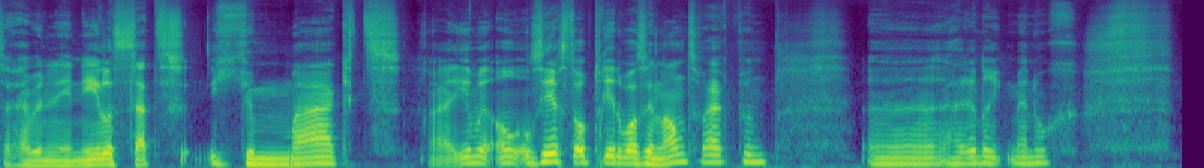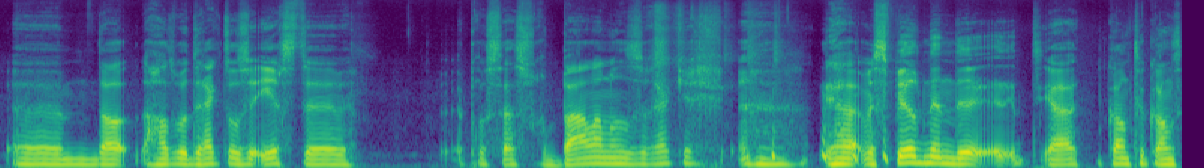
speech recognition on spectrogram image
daar hebben we een hele set gemaakt. Ons eerste optreden was in Antwerpen, uh, herinner ik mij nog. Um, dat hadden we direct onze eerste proces verbaal aan onze rekker. ja, we speelden in de ja, kant to kant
